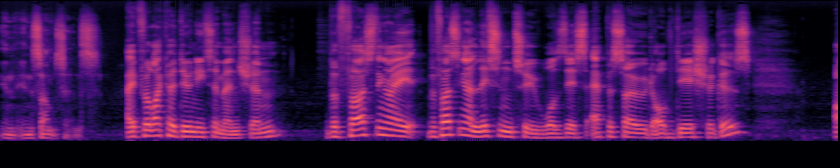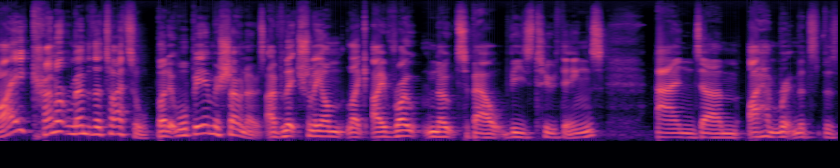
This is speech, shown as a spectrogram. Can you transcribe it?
in, in some sense. I feel like I do need to mention the first thing I the first thing I listened to was this episode of Dear Sugars. I cannot remember the title, but it will be in my show notes. I've literally on like I wrote notes about these two things, and um, I haven't written the, the,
